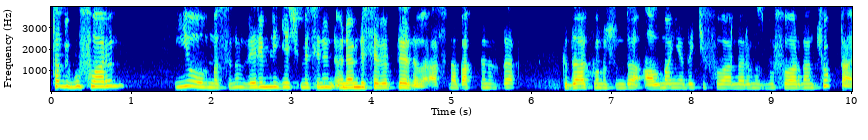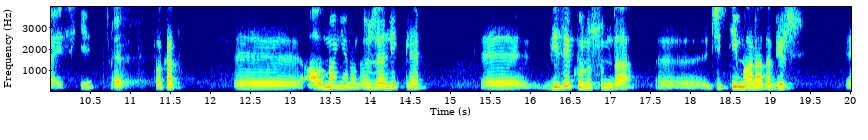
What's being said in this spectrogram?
tabii bu fuarın iyi olmasının, verimli geçmesinin önemli sebepleri de var. Aslında baktığınızda gıda konusunda Almanya'daki fuarlarımız bu fuardan çok daha eski. Evet. Fakat e, Almanya'nın özellikle e, vize konusunda e, ciddi manada bir e,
